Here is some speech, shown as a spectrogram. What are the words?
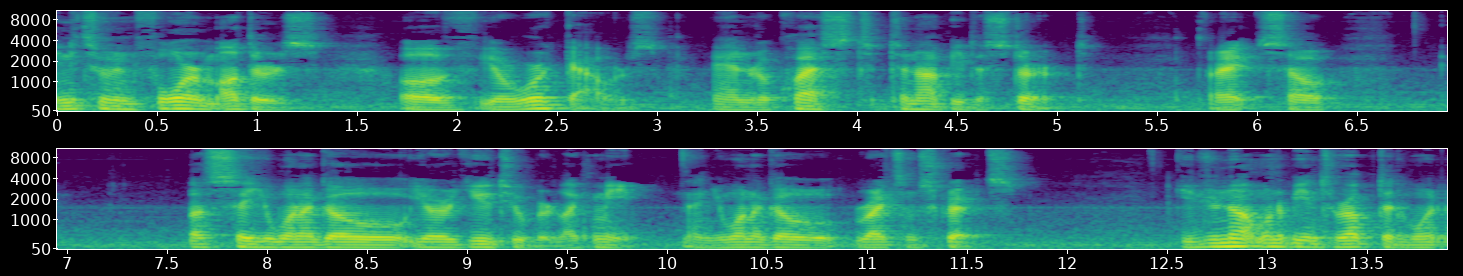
You need to inform others of your work hours and request to not be disturbed. All right, so let's say you want to go, you're a YouTuber like me, and you want to go write some scripts. You do not want to be interrupted when,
